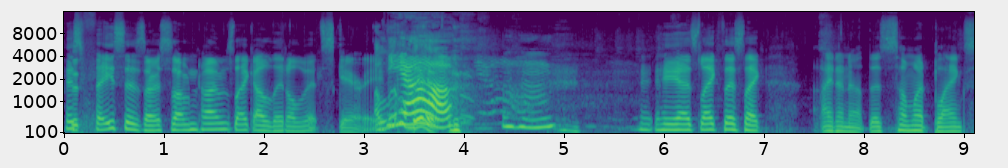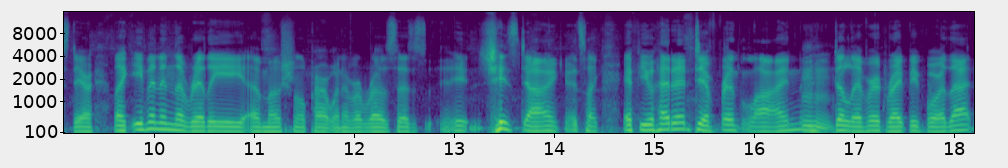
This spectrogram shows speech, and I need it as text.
his faces are sometimes like a little bit scary. A little yeah. bit. hmm he has like this like I don't know, the somewhat blank stare. Like even in the really emotional part, whenever Rose says it, she's dying, it's like if you had a different line Mhm. delivered right before that,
